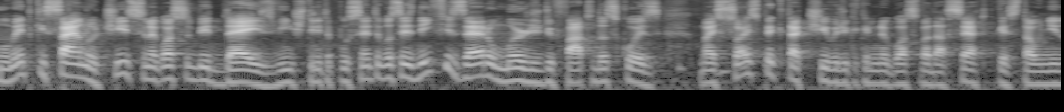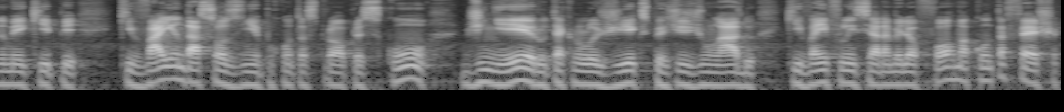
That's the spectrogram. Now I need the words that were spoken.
no momento que sai a notícia, o negócio subir 10, 20, 30% e vocês nem fizeram o merge de fato das coisas, mas só a expectativa de que aquele negócio vai dar certo, porque você está unindo uma equipe que vai andar sozinha por contas próprias, com dinheiro, tecnologia, expertise de um lado, que vai influenciar da melhor forma, a conta fecha.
